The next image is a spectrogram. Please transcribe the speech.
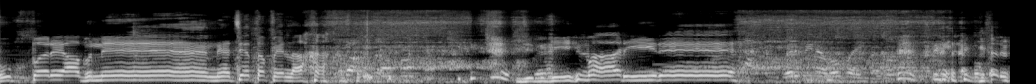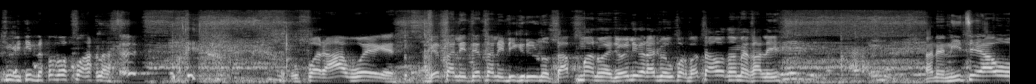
ઉપર આભને નેચે તપેલા. જિંદગી મારી રે. ગરમીના બફાણા ઉપર આ હોય બેતાલીસ તેતાલીસ ડિગ્રીનું તાપમાન હોય. જોઈ લ્યો રાજભાઈ ઉપર બતાવો તમે ખાલી. અને નીચે આવો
